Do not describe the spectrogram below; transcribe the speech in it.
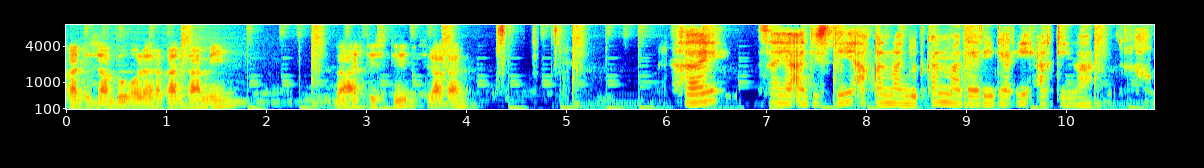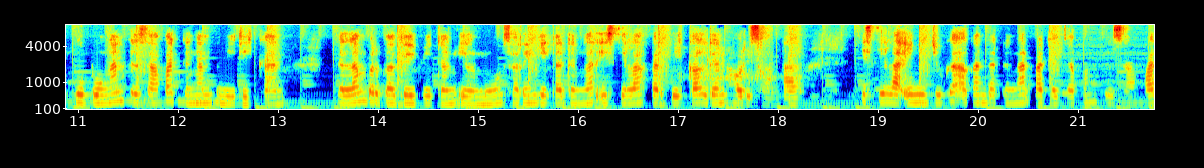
akan disambung oleh rekan kami, Mbak Adisti, silakan. Hai, saya Adisti akan melanjutkan materi dari Ardila. Hubungan filsafat dengan pendidikan. Dalam berbagai bidang ilmu, sering kita dengar istilah vertikal dan horizontal. Istilah ini juga akan terdengar pada cabang filsafat,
